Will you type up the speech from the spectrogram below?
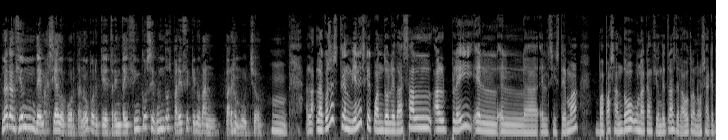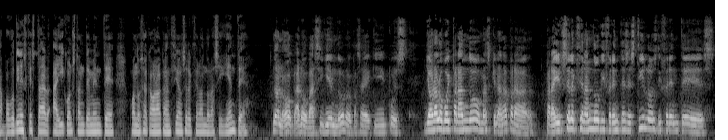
Una canción demasiado corta, ¿no? Porque 35 segundos parece que no dan para mucho. Mm. La, la cosa es que también es que cuando le das al, al play, el, el, eh, el sistema va pasando una canción detrás de la otra, ¿no? O sea que tampoco tienes que estar ahí constantemente cuando se acaba una canción seleccionando la siguiente. No, no, claro, va siguiendo. Lo que pasa es que aquí, pues. Yo ahora lo voy parando más que nada para, para ir seleccionando diferentes estilos, diferentes.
